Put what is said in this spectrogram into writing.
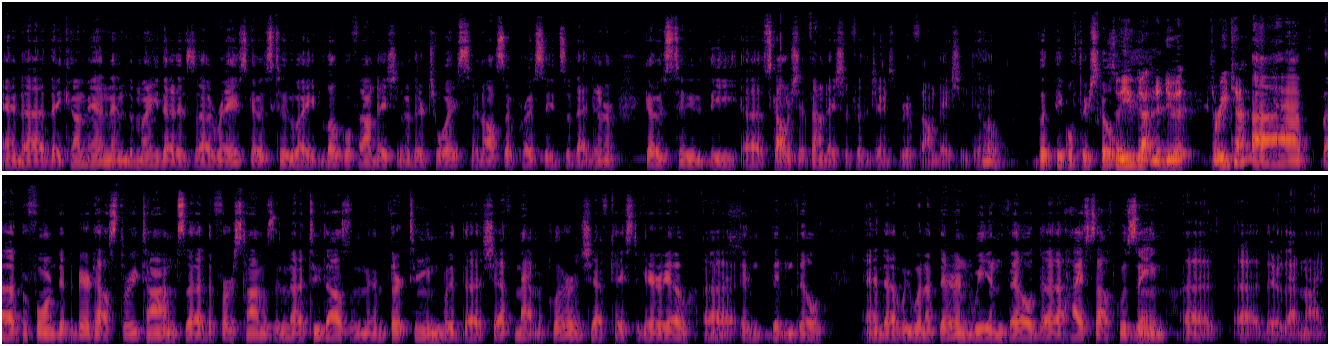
and uh, they come in, and the money that is uh, raised goes to a local foundation of their choice, and also proceeds of that dinner goes to the uh, scholarship foundation for the James Beard Foundation to help put people through school. So you've gotten to do it three times? I have uh, performed at the Beard House three times. Uh, the first time was in uh, 2013 with Chef Matt McClure and Chef Case Dighero yes. in Bentonville. And we went up there and we unveiled High South Cuisine there that night.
